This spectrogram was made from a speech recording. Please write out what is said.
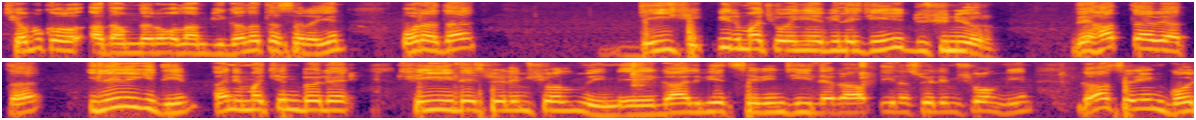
çabuk adamları olan bir Galatasaray'ın orada değişik bir maç oynayabileceğini düşünüyorum. Ve hatta ve hatta ileri gideyim. Hani maçın böyle şeyiyle söylemiş olmayayım. e, galibiyet sevinciyle, rahatlığıyla söylemiş olmayayım. Galatasaray'ın gol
